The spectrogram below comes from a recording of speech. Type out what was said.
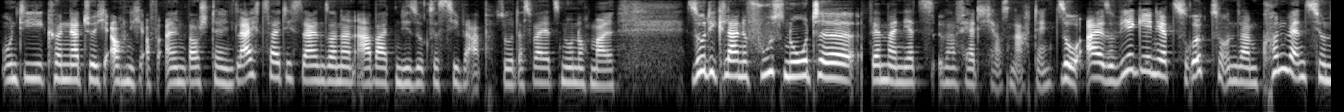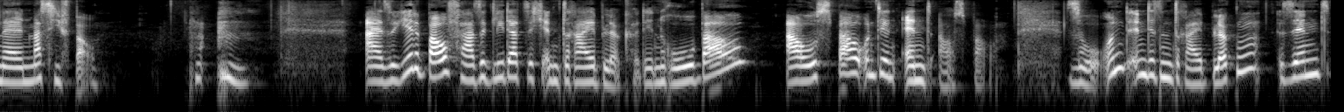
und die können natürlich auch nicht auf allen Baustellen gleichzeitig sein, sondern arbeiten die sukzessive ab. So, das war jetzt nur noch mal so die kleine Fußnote, wenn man jetzt über Fertighaus nachdenkt. So, also wir gehen jetzt zurück zu unserem konventionellen Massivbau. Also jede Bauphase gliedert sich in drei Blöcke. Den Rohbau, Ausbau und den Endausbau. So, und in diesen drei Blöcken sind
